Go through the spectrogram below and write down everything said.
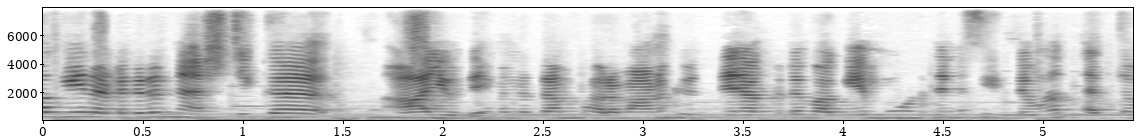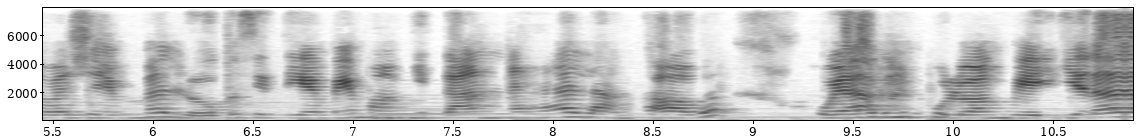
වගේ රටකට නැෂ්ටික ආයුදෙමනතම් පරමාණු යුද්ධයක්කට වගේ මුහුණ දෙන සිද්ධ වුණත් ඇත්ත වශයෙන්ම ලෝක සිතියමේ මං හිතන් නැහැ. ලංකාව හොයාගන්න පුළුවන් වෙයි කියලා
